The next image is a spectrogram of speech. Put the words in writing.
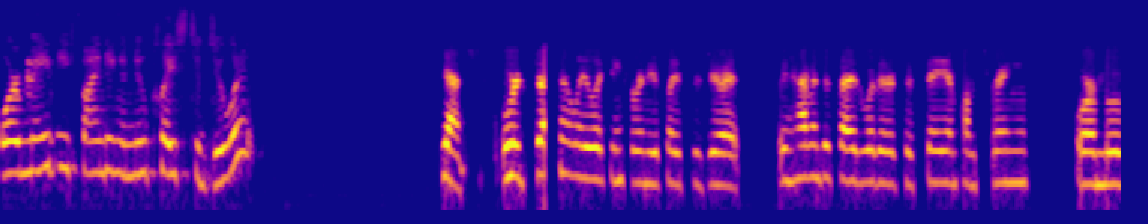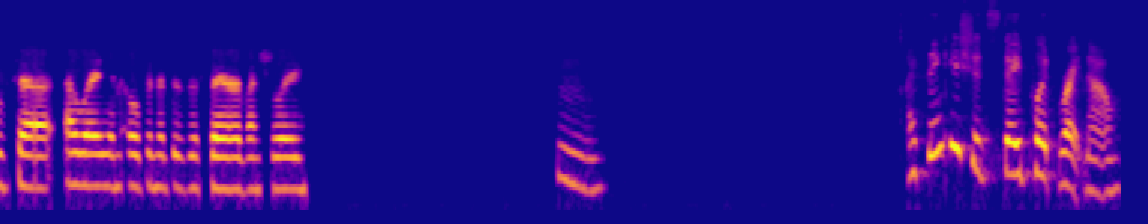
or maybe finding a new place to do it? yes, we're definitely looking for a new place to do it. We haven't decided whether to stay in Palm Springs or move to LA and open a business there eventually. Hmm. I think you should stay put right now.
